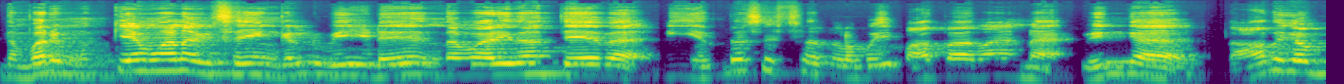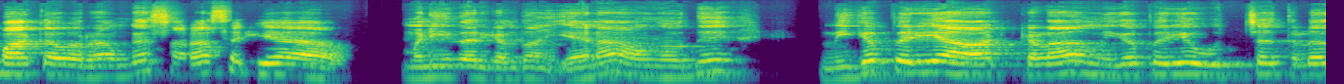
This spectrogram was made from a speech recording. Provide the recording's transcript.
இந்த மாதிரி முக்கியமான விஷயங்கள், வீடு இந்த மாதிரி தான் தேவை நீ எந்த சிஸ்டத்தில் போய் பார்த்தா தான் என்ன? எங்க ஜாதகம் பார்க்க வர்றவங்க சராசரியா மனிதர்கள் தான். ஏன்னா, அவங்க வந்து மிகப்பெரிய ஆட்களா, மிகப்பெரிய உச்சத்துல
